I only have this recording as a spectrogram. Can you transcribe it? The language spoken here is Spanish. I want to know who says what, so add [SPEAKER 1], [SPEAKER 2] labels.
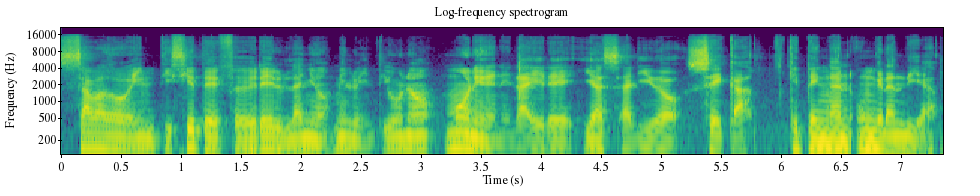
[SPEAKER 1] Sábado 27 de febrero del año 2021, moneda en el aire y ha salido seca. Que tengan un gran día.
